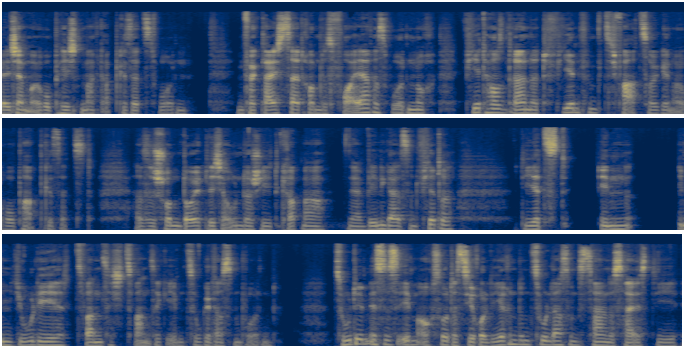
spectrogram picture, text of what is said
welche am europäischen Markt abgesetzt wurden. Im Vergleichszeitraum des Vorjahres wurden noch 4.354 Fahrzeuge in Europa abgesetzt. Also schon ein deutlicher Unterschied, gerade mal ja, weniger als ein Viertel, die jetzt in im Juli 2020 eben zugelassen wurden. Zudem ist es eben auch so, dass die rollierenden Zulassungszahlen, das heißt die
